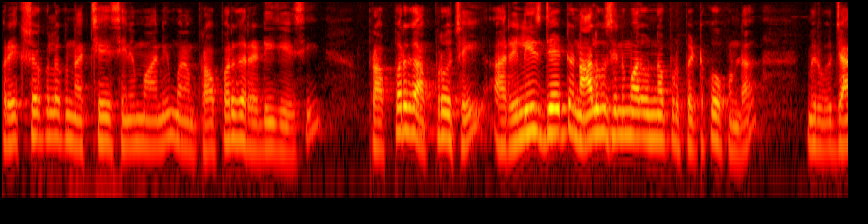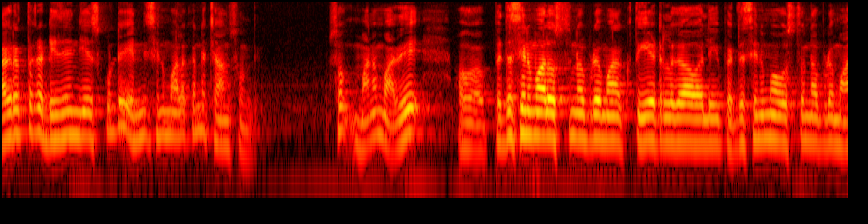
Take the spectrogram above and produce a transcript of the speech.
ప్రేక్షకులకు నచ్చే సినిమాని మనం ప్రాపర్గా రెడీ చేసి ప్రాపర్గా అప్రోచ్ అయ్యి ఆ రిలీజ్ డేట్ నాలుగు సినిమాలు ఉన్నప్పుడు పెట్టుకోకుండా మీరు జాగ్రత్తగా డిజైన్ చేసుకుంటే ఎన్ని సినిమాలకన్నా ఛాన్స్ ఉంది. సో మనం అదే పెద్ద సినిమాలు వస్తున్నప్పుడే మాకు థియేటర్లు కావాలి పెద్ద సినిమా వస్తున్నప్పుడే మా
